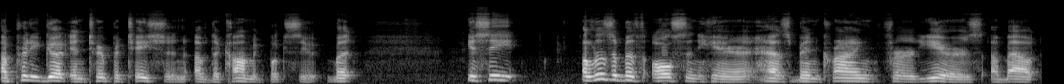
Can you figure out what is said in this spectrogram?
a pretty good interpretation of the comic book suit. But you see, Elizabeth Olsen here has been crying for years about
